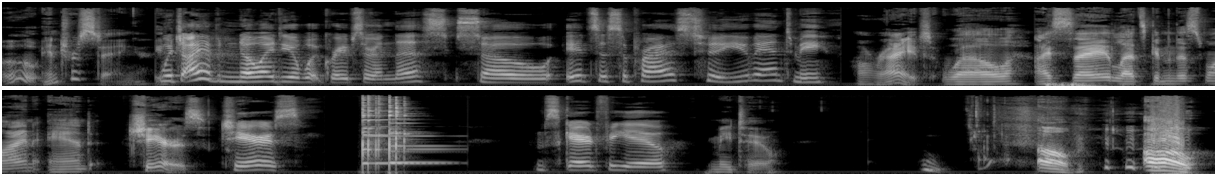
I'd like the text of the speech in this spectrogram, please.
Ooh, interesting. which I have no idea what grapes are in this. So, it's a surprise to you and me. All right. Well, I say let's get into this wine and cheers. Cheers. I'm scared for you. Me too. Oh. Oh.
